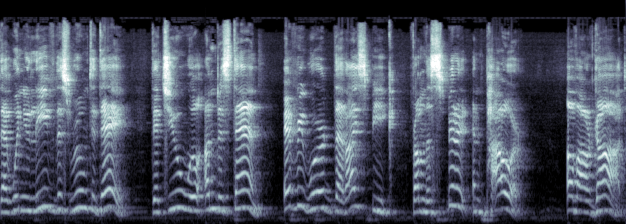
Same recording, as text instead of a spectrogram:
that when you leave this room today, that you will understand every word that I speak from the spirit and power of our God,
